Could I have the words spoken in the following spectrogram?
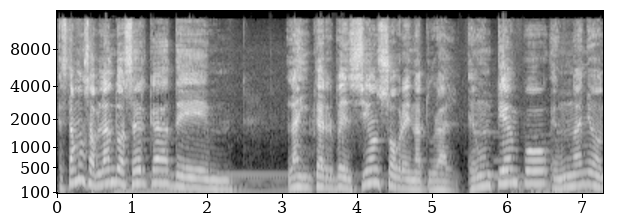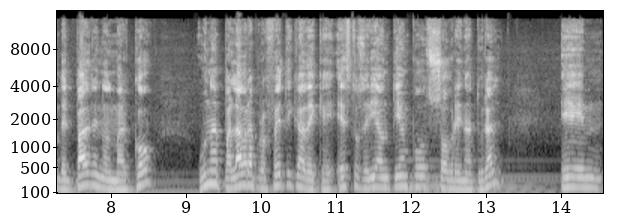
Estamos hablando acerca de mm, la intervención sobrenatural. En un tiempo, en un año donde el Padre nos marcó una palabra profética de que esto sería un tiempo sobrenatural, em,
